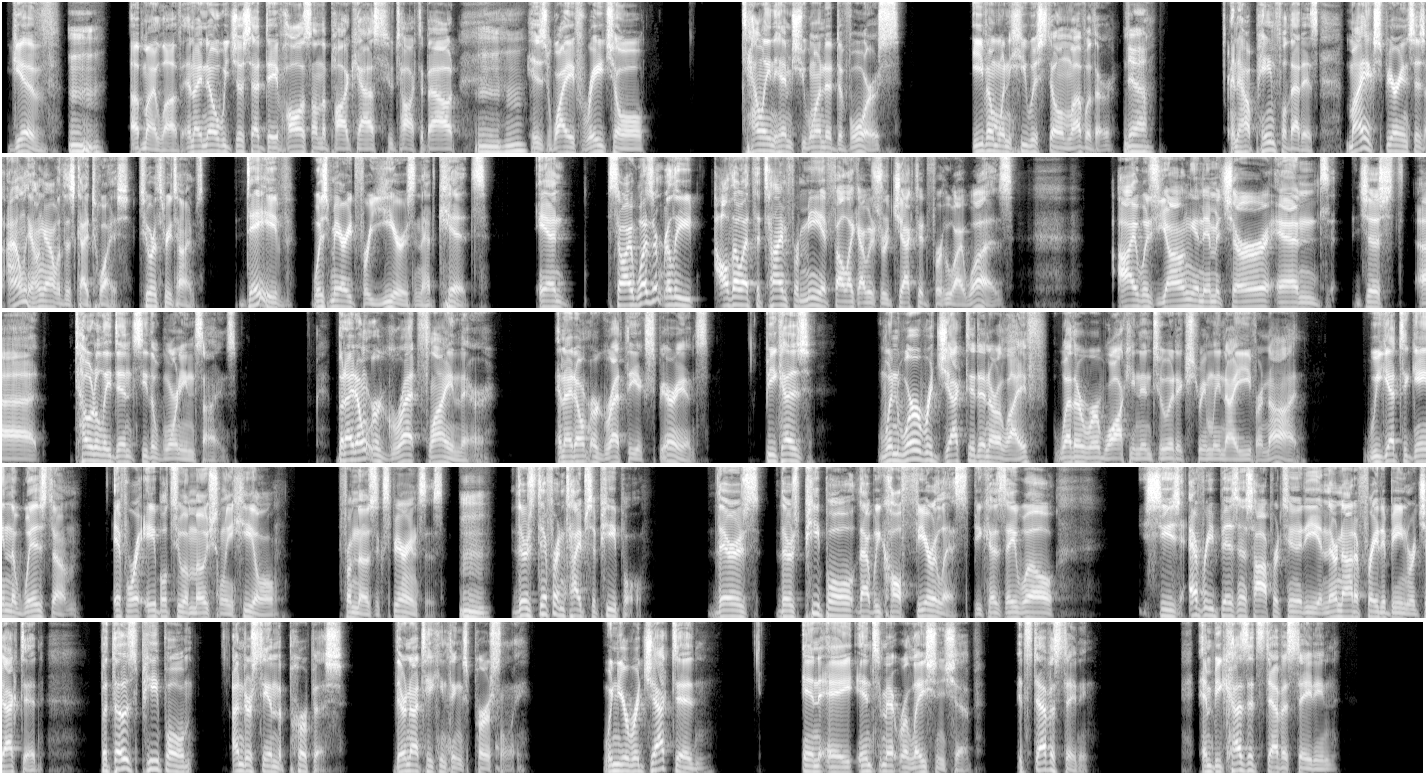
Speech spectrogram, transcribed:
give Mm. of my love. And I know we just had Dave Hollis on the podcast who talked about hmm his wife, Rachel, telling him she wanted a divorce, even when he was still in love with her. Yeah. and how painful that is. My experience is I only hung out with this guy twice, two or three times. Dave was married for years and had kids. And so I wasn't really, although at the time for me, it felt like I was rejected for who I was. I was young and immature and just uh, totally didn't see the warning signs. But I don't regret flying there. And I don't regret the experience because when we're rejected in our life, whether we're walking into it extremely naive or not, we get to gain the wisdom if we're able to emotionally heal from those experiences. Mm. There's different types of people. There's there's people that we call fearless because they will seize every business opportunity and they're not afraid of being rejected. But those people understand the purpose. They're not taking things personally. When you're rejected in a intimate relationship, it's devastating. And because it's devastating,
